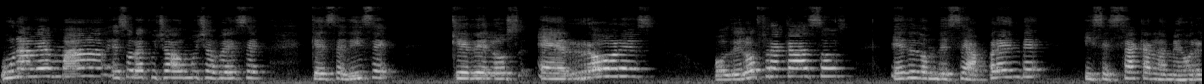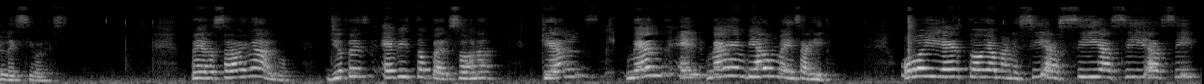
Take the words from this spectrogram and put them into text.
una vez más, eso lo he escuchado muchas veces, que se dice que de los errores o de los fracasos es de donde se aprende y se sacan las mejores lecciones. Pero ¿saben algo? Yo he visto personas que me, han, me han enviado un mensajito hoy esto, hoy amanecí así, así, así,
